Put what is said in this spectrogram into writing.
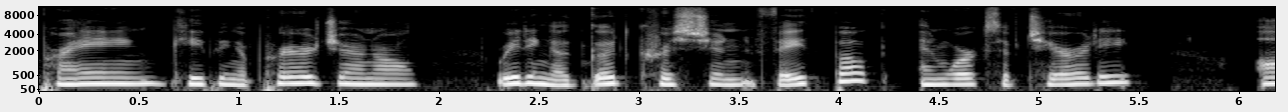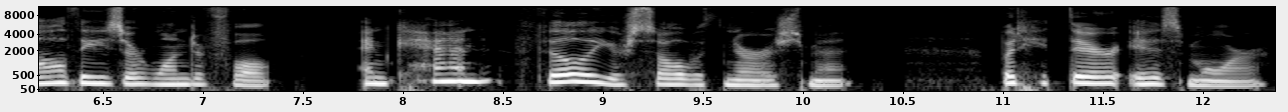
praying, keeping a prayer journal, reading a good Christian faith book, and works of charity, all these are wonderful and can fill your soul with nourishment. But there is more.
